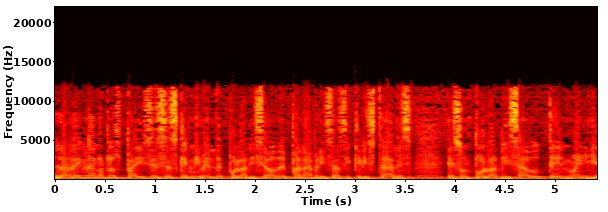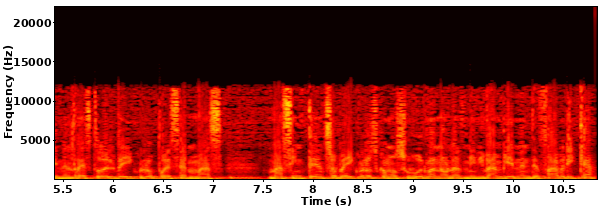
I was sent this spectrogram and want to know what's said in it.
La regla en otros países es que el nivel de polarizado de parabrisas y cristales es un polarizado tenue y en el resto del vehículo puede ser más, más intenso. Vehículos como Suburban o las minivan vienen de fábrica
